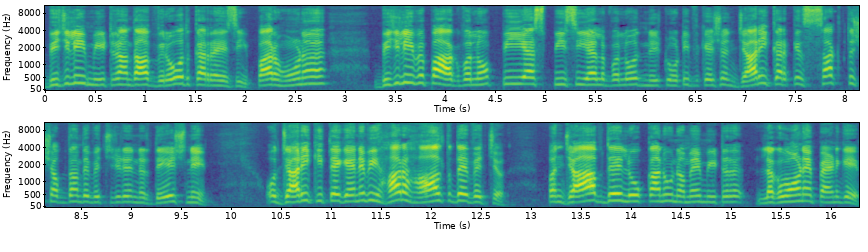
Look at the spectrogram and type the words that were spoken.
ਬਿਜਲੀ ਮੀਟਰਾਂ ਦਾ ਵਿਰੋਧ ਕਰ ਰਹੇ ਸੀ। ਪਰ ਹੁਣ ਬਿਜਲੀ ਵਿਭਾਗ ਵੱਲੋਂ ਪੀਐਸਪੀਸੀਐਲ ਵੱਲੋਂ ਨੋਟੀਫਿਕੇਸ਼ਨ ਜਾਰੀ ਕਰਕੇ ਸਖਤ ਸ਼ਬਦਾਂ ਦੇ ਵਿੱਚ ਜਿਹੜੇ ਨਿਰਦੇਸ਼ ਨੇ, ਉਹ ਜਾਰੀ ਕੀਤੇ ਗਏ ਨੇ ਵੀ ਹਰ ਹਾਲਤ ਦੇ ਵਿੱਚ ਪੰਜਾਬ ਦੇ ਲੋਕਾਂ ਨੂੰ ਨਵੇਂ ਮੀਟਰ ਲਗਵਾਉਣੇ ਪੈਣਗੇ।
